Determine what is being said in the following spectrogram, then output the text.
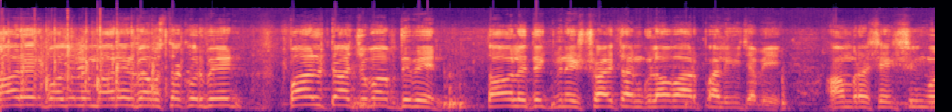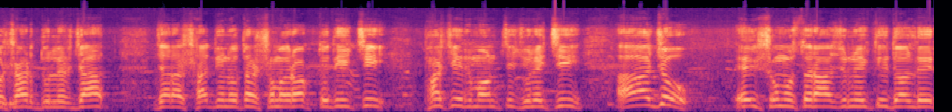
মারের বদলে মারের ব্যবস্থা করবেন, পাল্টা জবাব দেবেন, তাহলে দেখবেন এই শয়তানগুলো আবার পালিয়ে যাবে। আমরা সেই সিংহ শার্দুলের জাত, যারা স্বাধীনতার সময় রক্ত দিয়েছি, ফাঁসির মঞ্চে ঝুলেছি, আজও এই সমস্ত রাজনৈতিক দলদের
